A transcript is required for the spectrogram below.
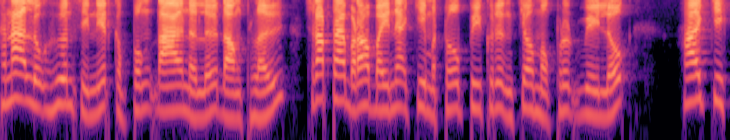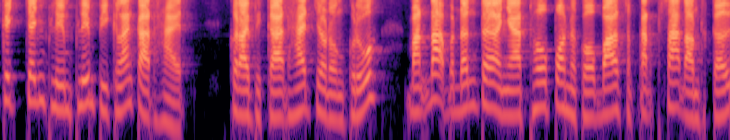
ខណៈលោកហ៊ឿនស៊ីនៀតកំពុងដើរនៅលើដងផ្លូវស្រាប់តែបរិះ3នាក់ជិះម៉ូតូ2គ្រឿងចុះមកព្រុតវាយលោកហើយជិះកិច្ចចេញភ្លាមភ្លាមពីកន្លែងកើតហេតុក្រោយពីកើតហេតុចរងគ្រោះ បានដាក់បណ្ដឹងទៅអាជ្ញាធរប៉ុស្តិ៍នគរបាលសង្កាត់ផ្សារដើមថ្កូវ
